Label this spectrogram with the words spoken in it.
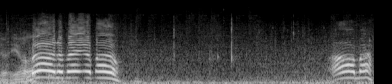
Yeah, you'll I'm out of ammo. Armor.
